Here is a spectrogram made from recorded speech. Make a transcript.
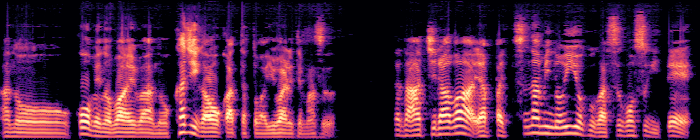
あのー、神戸の場合はあの火事が多かったとは言われてます。ただあちらはやっぱり津波の意欲がすごすぎて、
